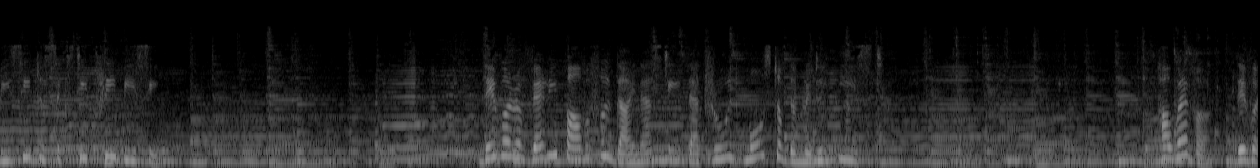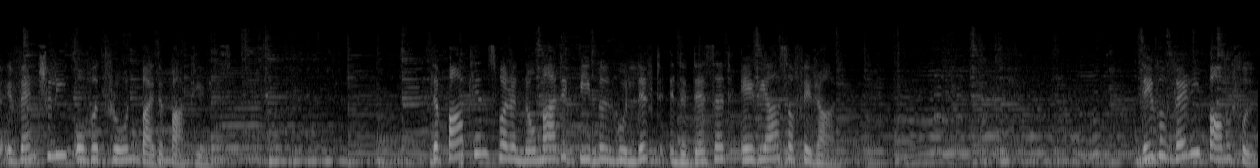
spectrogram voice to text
BC to 63 BC. They were a very powerful dynasty that ruled most of the Middle East. However, they were eventually overthrown by the Parthians. The Parthians were a nomadic people who lived in the desert areas of Iran. They were very powerful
